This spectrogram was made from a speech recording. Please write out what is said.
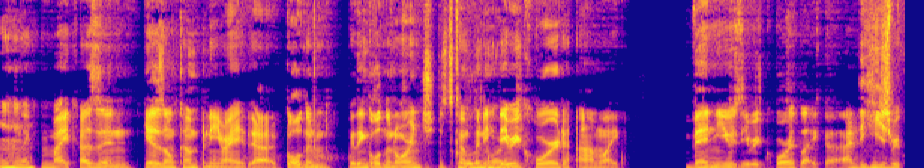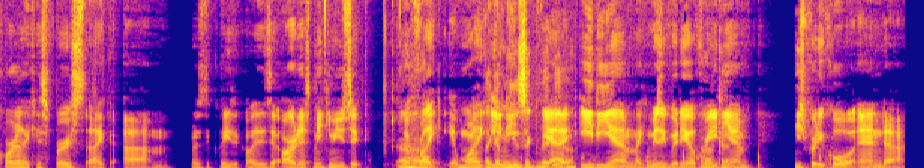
Mhm. like my cousin, he has his own company, right? Uh, Golden, I think Golden Orange, his company. They record um like venues. They record like uh, I think he just recorded like his first like um what's the he's called? He's an artist making music, Uh-huh. for like more like, Like a music video? Yeah, EDM, like music video for Okay. EDM. He's pretty cool, and uh,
